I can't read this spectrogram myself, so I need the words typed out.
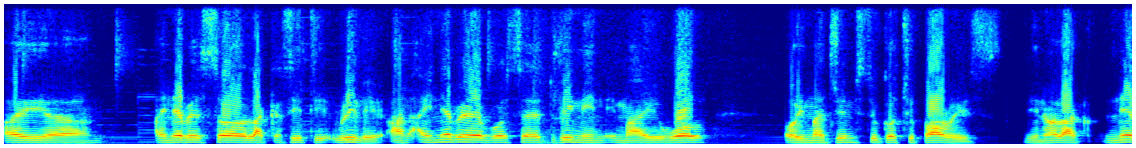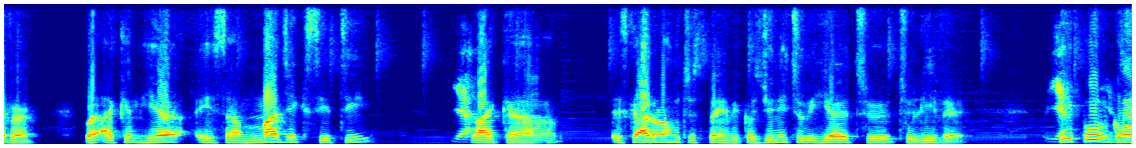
I uh, I never saw like a city really, and I never was uh, dreaming in my world or in my dreams to go to Paris. You know, like never. But I came here. It's a magic city. yeah. Like uh, it's I don't know how to explain because you need to be here to to live it. yeah. People go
